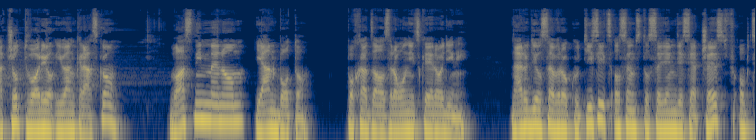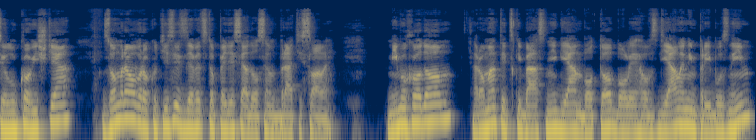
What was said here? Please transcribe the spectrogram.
a čo tvoril Ivan Krasko? Vlastným menom Jan Boto. Pochádzal z rolníckej rodiny. Narodil sa v roku 1876 v obci Lukovištia, zomrel v roku 1958 v Bratislave. Mimochodom, romantický básnik Jan Boto bol jeho vzdialeným príbuzným,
